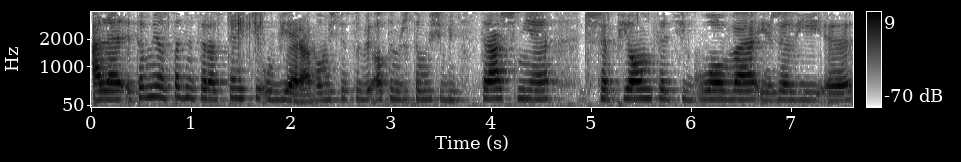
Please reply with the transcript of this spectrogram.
ale to mnie ostatnio coraz częściej uwiera, bo myślę sobie o tym, że to musi być strasznie trzepiące Ci głowę, jeżeli y,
